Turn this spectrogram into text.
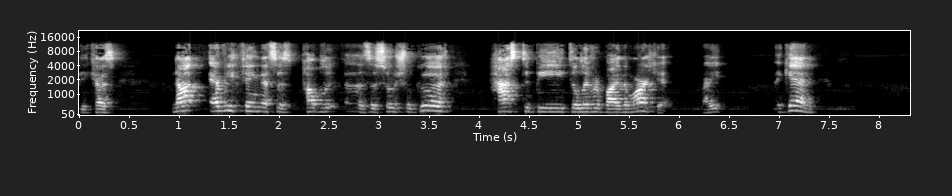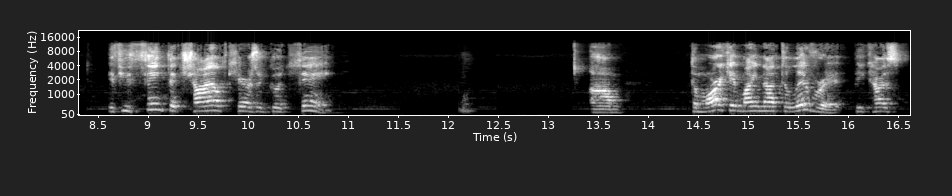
because not everything that's a public as a social good has to be delivered by the market, right? Again, if you think that childcare is a good thing, um, the market might not deliver it because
